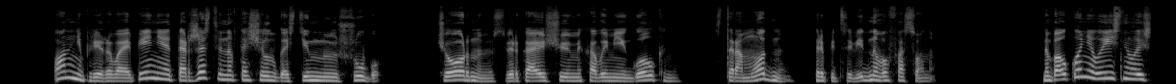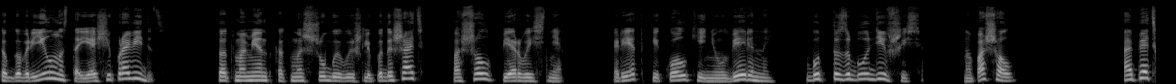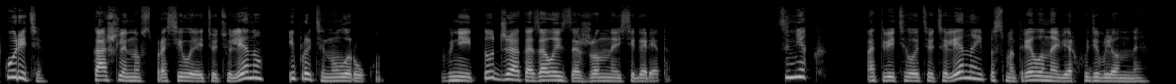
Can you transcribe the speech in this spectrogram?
Он, не прерывая пения, торжественно втащил в гостиную шубу, черную, сверкающую меховыми иголками, старомодную, трапециевидного фасона. На балконе выяснилось, что Гавриил — настоящий провидец. В тот момент, как мы с шубой вышли подышать, пошел первый снег. Редкий, колкий, неуверенный, будто заблудившийся, но пошел. «Опять курите?» — кашлянув спросила я тетю Лену и протянула руку. В ней тут же оказалась зажженная сигарета. «Снег», — ответила тетя Лена и посмотрела наверх удивленная.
